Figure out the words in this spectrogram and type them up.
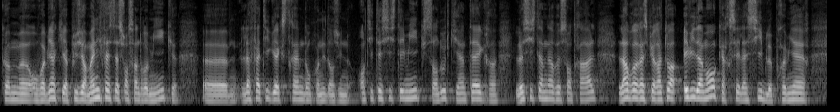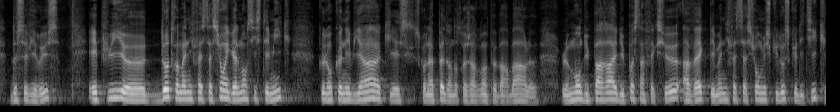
Comme euh, on voit bien qu'il y a plusieurs manifestations syndromiques, euh, la fatigue extrême, donc on est dans une entité systémique, sans doute qui intègre le système nerveux central, l'arbre respiratoire, évidemment, car c'est la cible première de ce virus, et puis d'autres manifestations également systémiques, que l'on connaît bien, qui est ce qu'on appelle dans notre jargon un peu barbare le, monde du para et du post-infectieux, avec des manifestations musculo-squelettiques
